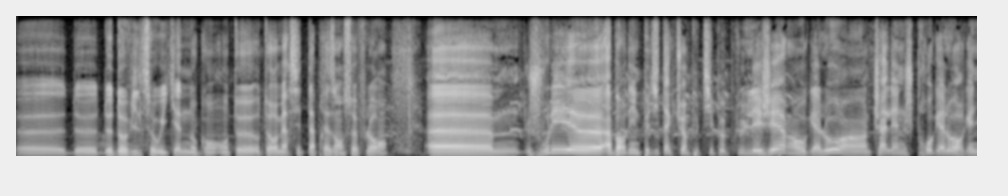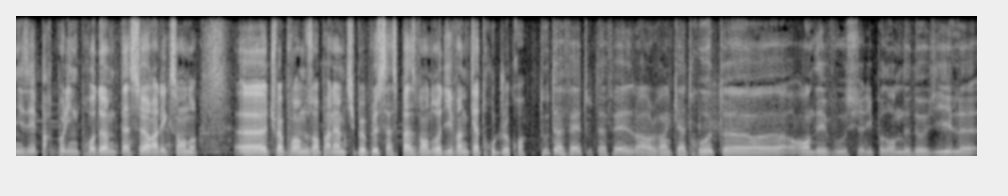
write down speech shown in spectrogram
de, de Deauville ce week-end. Donc on, te, on te remercie de ta présence, Florent. Euh, je voulais euh, aborder une petite actu un petit peu plus légère hein, au galop, un challenge trop galop organisé par Pauline Prodhomme, ta sœur Alexandre. Euh, tu vas pouvoir nous en parler un petit peu plus. Ça se passe vendredi 24 août, je crois. Tout à fait, tout à fait. Alors, le 24 août, euh, rendez-vous sur l'hippodrome de Deauville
